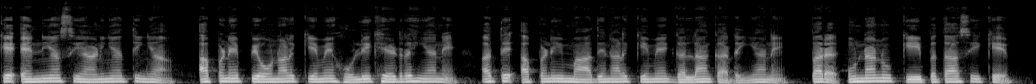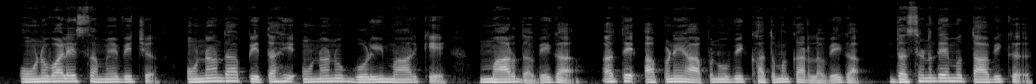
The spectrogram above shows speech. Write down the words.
ਕਿ ਇੰਨੀਆਂ ਸਿਆਣੀਆਂ ਧੀਆਂ ਆਪਣੇ ਪਿਓ ਨਾਲ ਕਿਵੇਂ ਹੋਲੀ ਖੇਡ ਰਹੀਆਂ ਨੇ ਅਤੇ ਆਪਣੀ ਮਾਂ ਦੇ ਨਾਲ ਕਿਵੇਂ ਗੱਲਾਂ ਕਰ ਰਹੀਆਂ ਨੇ। ਪਰ ਉਹਨਾਂ ਨੂੰ ਕੀ ਪਤਾ ਸੀ ਕਿ ਆਉਣ ਵਾਲੇ ਸਮੇਂ ਵਿੱਚ ਉਹਨਾਂ ਦਾ ਪਿਤਾ ਹੀ ਉਹਨਾਂ ਨੂੰ ਗੋਲੀ ਮਾਰ ਕੇ ਮਾਰ ਦੇਵੇਗਾ ਅਤੇ ਆਪਣੇ ਆਪ ਨੂੰ ਵੀ ਖਤਮ ਕਰ ਲਵੇਗਾ। ਦੱਸਣ ਦੇ ਮੁਤਾਬਿਕ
